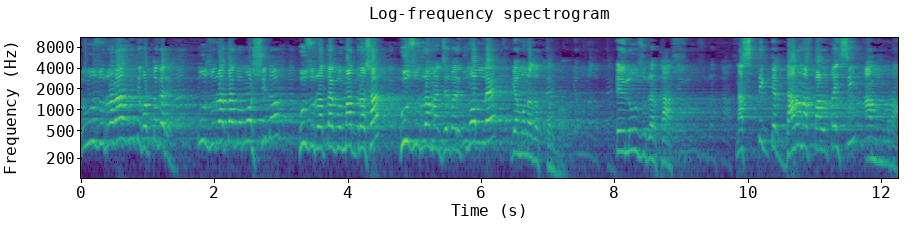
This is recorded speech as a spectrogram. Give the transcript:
হুজুররা রাজনীতি করতে গেলে হুজুররা থাকব মসজিদ হুজুররা থাকব মাদ্রাসা, হুজুররা মানুষের বাড়িতে মরলে গিয়ে মোনাজাত করব। এই হলো হুজুরার কাজ। নাস্তিকদের ধারণা পাল্টাইছি আমরা।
